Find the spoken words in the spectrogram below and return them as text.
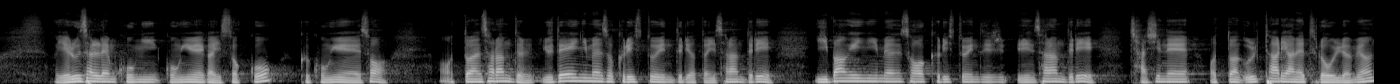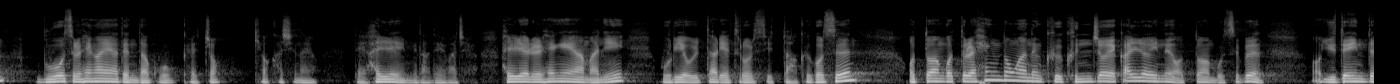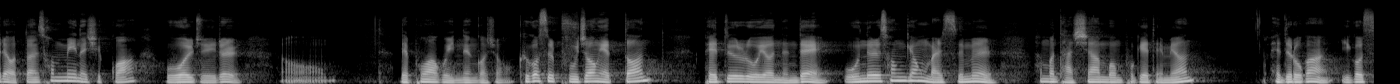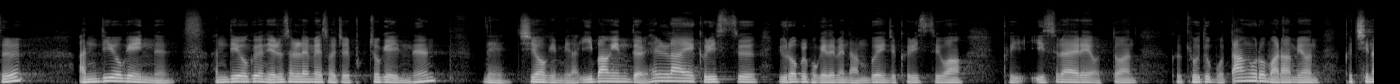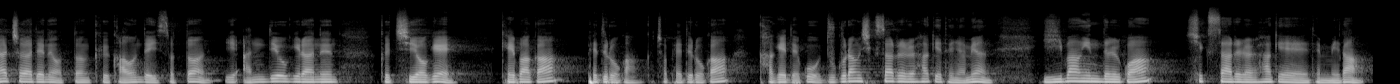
예루살렘 공의, 공의회가 있었고 그 공의회에서 어떠한 사람들, 유대인이면서 그리스도인들이었던 이 사람들이 이방인이면서 그리스도인들인 사람들이 자신의 어떠한 울타리 안에 들어오려면 무엇을 행해야 된다고 그랬죠? 기억하시나요? 네, 할례입니다. 네, 맞아요. 할례를 행해야만이 우리의 울타리에 들어올 수 있다. 그것은 어떠한 것들을 행동하는 그 근저에 깔려 있는 어떠한 모습은 어, 유대인들의 어떠한 선민의식과 우월주의를 어, 내포하고 있는 거죠. 그것을 부정했던 베드로였는데 오늘 성경 말씀을 한번 다시 한번 보게 되면 베드로가 이것을 안디옥에 있는 안디옥은 예루살렘에서 이제 북쪽에 있는 네, 지역입니다. 이방인들, 헬라의 그리스, 유럽을 보게 되면 남부에 이제 그리스와 그 이스라엘의 어떠한 그 교두 뭐 땅으로 말하면 그 지나쳐야 되는 어떤 그 가운데 있었던 이 안디옥이라는 그 지역에 게바가 베드로가 그쵸 베드로가 가게 되고 누구랑 식사를 하게 되냐면 이방인들과 식사를 하게 됩니다.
